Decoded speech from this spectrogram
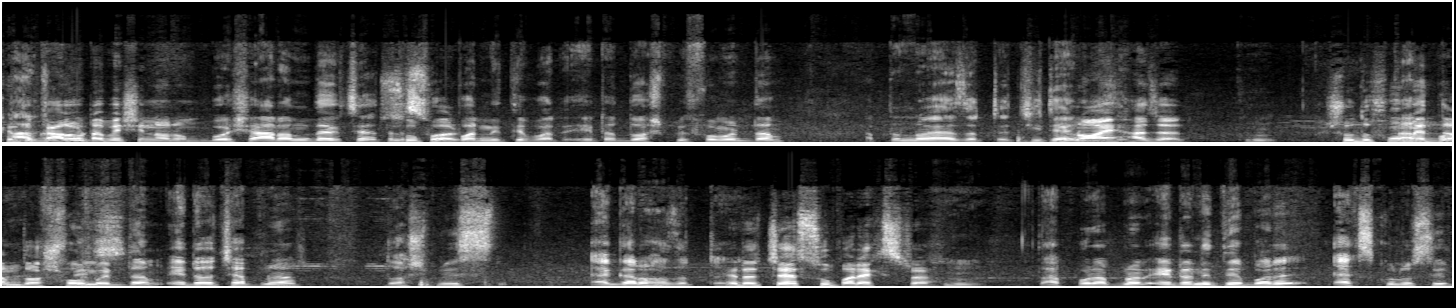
কিন্তু কালোটা বেশি নরম। বসে চায় তাহলে সুপার নিতে পারে। এটা দশ পিস ফোমের দাম আপনার নয় হাজার টাকা চিটাং নয় হাজার। শুধু ফোমের দাম দশ ফোমের দাম এটা হচ্ছে আপনার দশ পিস এগারো হাজার টাকা। এটা হচ্ছে সুপার এক্সট্রা। হুম তারপর আপনার এটা নিতে পারে এক্সক্লুসিভ।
